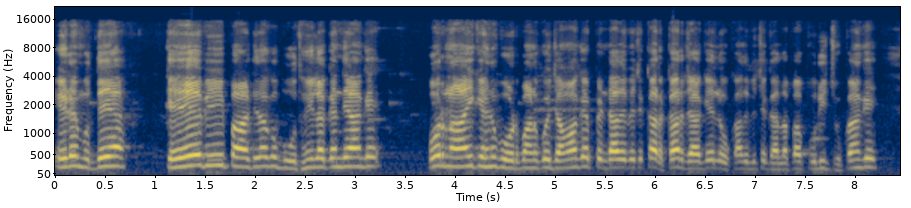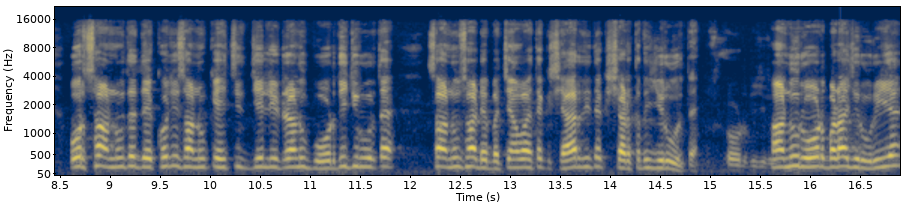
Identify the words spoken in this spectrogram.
ਜਿਹੜੇ ਮੁੱਦੇ ਆ, ਕਿਸੇ ਵੀ ਪਾਰਟੀ ਦਾ ਕੋਈ ਬੂਥ ਨਹੀਂ ਲੱਗਣ ਦਿਆਂਗੇ। ਔਰ ਨਾ ਹੀ ਕਿਸੇ ਨੂੰ ਵੋਟ ਪਾਉਣ। ਕੋਈ ਜਾਵਾਂਗੇ ਪਿੰਡਾਂ ਦੇ ਵਿੱਚ ਘਰ ਘਰ ਜਾ ਕੇ ਲੋਕਾਂ ਦੇ ਵਿੱਚ ਗੱਲ ਆਪਾਂ ਪੂਰੀ ਚੁੱਕਾਂਗੇ। ਔਰ ਸਾਨੂੰ ਤੇ ਦੇਖੋ ਜੀ ਸਾਨੂੰ ਕਿਸੇ ਚੀਜ਼ ਜੇ ਲੀਡਰਾਂ ਨੂੰ ਵੋਟ ਦੀ ਜ਼ਰੂਰਤ ਹੈ ਸਾਨੂੰ ਸਾਡੇ ਬੱਚਿਆਂ ਵਾਸਤੇ ਇੱਕ ਸ਼ਹਿਰ ਦੀ ਤੇ ਇੱਕ ਸੜਕ ਦੀ ਜ਼ਰੂਰਤ ਹੈ। ਰੋਡ ਦੀ ਜ਼ਰੂਰਤ। ਸਾਨੂੰ ਰੋਡ ਬੜਾ ਜ਼ਰੂਰੀ ਹੈ।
